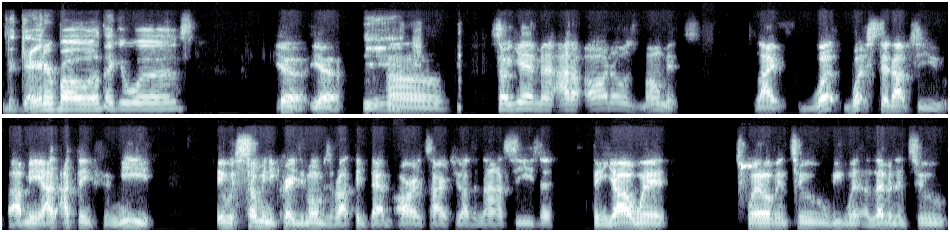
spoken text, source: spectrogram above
the Gator Bowl, I think it was. Yeah, yeah, yeah. Um, so yeah, man. Out of all those moments, like what what stood out to you? I mean, I, I think for me, it was so many crazy moments, but I think that our entire 2009 season, I think y'all went 12 and 2. We went 11 and 2.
